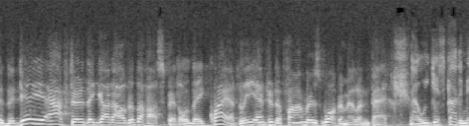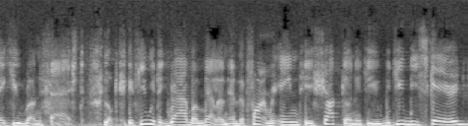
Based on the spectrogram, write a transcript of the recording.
The day after they got out of the hospital, they quietly entered a farmer's watermelon patch. Now, we just got to make you run fast. Look, if you were to grab a melon and the farmer aimed his shotgun at you, would you be scared?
